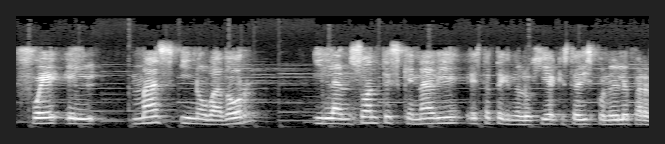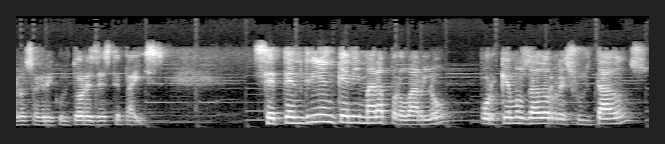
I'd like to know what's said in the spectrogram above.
fue el más innovador y lanzó antes que nadie esta tecnología que está disponible para los agricultores de este país. Se tendrían que animar a probarlo porque hemos dado resultados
